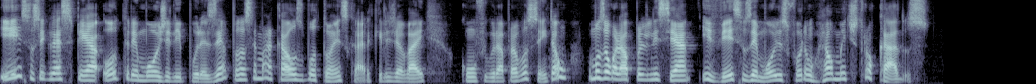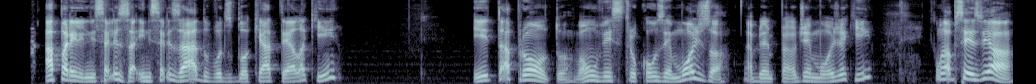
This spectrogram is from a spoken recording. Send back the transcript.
E se você quisesse pegar outro emoji ali, por exemplo, é só você marcar os botões, cara, que ele já vai configurar para você. Então, vamos aguardar para iniciar e ver se os emojis foram realmente trocados. Aparelho inicializa inicializado, vou desbloquear a tela aqui. E tá pronto. Vamos ver se trocou os emojis, ó. Abrindo o panel de emoji aqui. Como dá para vocês verem, ó,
